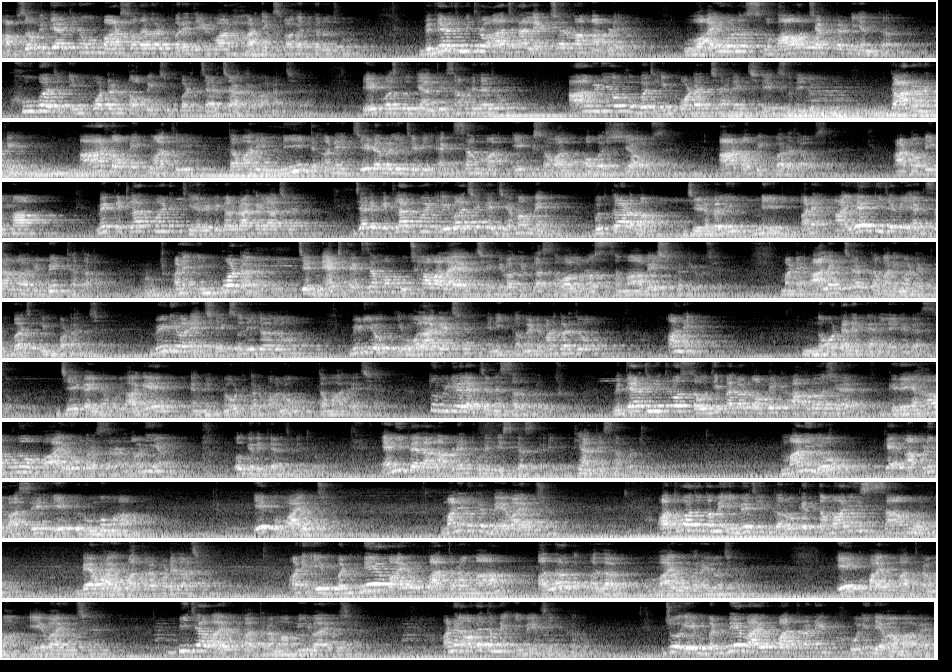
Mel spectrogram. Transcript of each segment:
આપ સૌ વિદ્યાર્થીનો હું પાઠ સોદાગર ફરીથી એકવાર હાર્દિક સ્વાગત કરું છું. વિદ્યાર્થી મિત્રો, આજના લેક્ચરમાં આપણે વાયુઓનો સ્વભાવ ચેપ્ટરની અંદર ખૂબ જ ઇમ્પોર્ટન્ટ ટોપિક્સ ઉપર ચર્ચા કરવાના છે. એક વસ્તુ ધ્યાનથી સાંભળી લેજો. આ વિડિયો ખૂબ જ ઇમ્પોર્ટન્ટ છે અને છેક સુધી જોજો. કારણ કે આ ટોપિકમાંથી તમારી નીટ અને જેડબલઈ જેવી એક્ઝામમાં એક સવાલ અવશ્ય આવશે. આ ટોપિક પર જ આવશે. આ ટોપિકમાં મેં કેટલાક પોઈન્ટ થિયરિટિકલ રાખેલા છે. જ્યારે કેટલાક પોઈન્ટ એવા છે કે જેમાં મેં ભૂતકાળમાં જેડબલી નીટ અને આઈઆઈટી જેવી એક્ઝામમાં રિપીટ થતા અને ઇમ્પોર્ટન્ટ જે નેક્સ્ટ એક્ઝામમાં પૂછાવા લાયક છે એવા કેટલા સવાલોનો સમાવેશ કર્યો છે. માટે આ લેક્ચર તમારી માટે ખૂબ જ ઇમ્પોર્ટન્ટ છે. વિડીયોને છેક સુધી જોજો. વીડિયો કેવો લાગે છે એની કમેન્ટ પણ કરજો. અને નોટ અને પેન લઈને બેસજો જે કંઈ નવું લાગે એને નોટ કરવાનું તમારે છે. તો વીડિયો લેક્ચરને શરૂ કરું છું. વિદ્યાર્થી મિત્રો, સૌથી પહેલો ટોપિક આપણો છે ગ્રેહામનો વાયુ પ્રસરણનો નિયમ. ઓકે વિદ્યાર્થી મિત્રો. એની પહેલા આપણે થોડી ડિસ્કસ કરીએ. ધ્યાનથી સાંભળજો. માની લો કે આપણી પાસે એક રૂમમાં એક વાયુ છે. માની લો કે બે વાયુ છે. અથવા તો તમે ઇમેજિન કરો કે તમારી સામે બે વાયુ પાત્ર પડેલા છે. અને એ બંને વાયુ પાત્રમાં અલગ અલગ વાયુ ભરેલો છે. એક વાયુ પાત્રમાં એ વાયુ છે, બીજા વાયુ પાત્રમાં બી વાયુ છે. અને હવે તમે ઇમેજિન કરો. જો એ બંને વાયુ પાત્રને ખોલી દેવામાં આવે,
